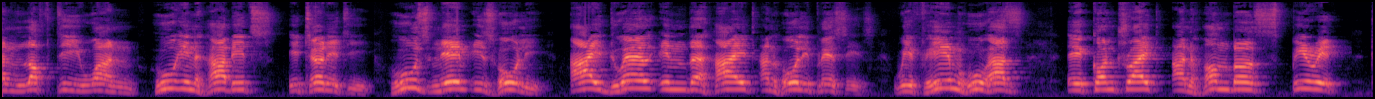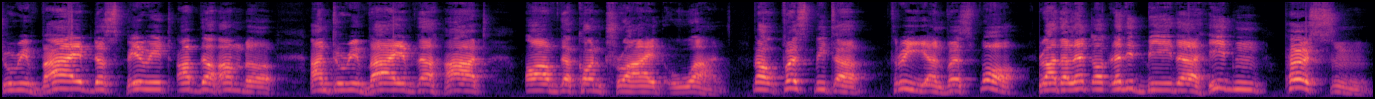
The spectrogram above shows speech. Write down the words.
and lofty one who inhabits eternity, whose name is holy. I dwell in the height and holy places with him who has a contrite and humble spirit to revive the spirit of the humble and to revive the heart of the contrite one. Now, First Peter 3 and verse 4 rather let, let it be the hidden person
